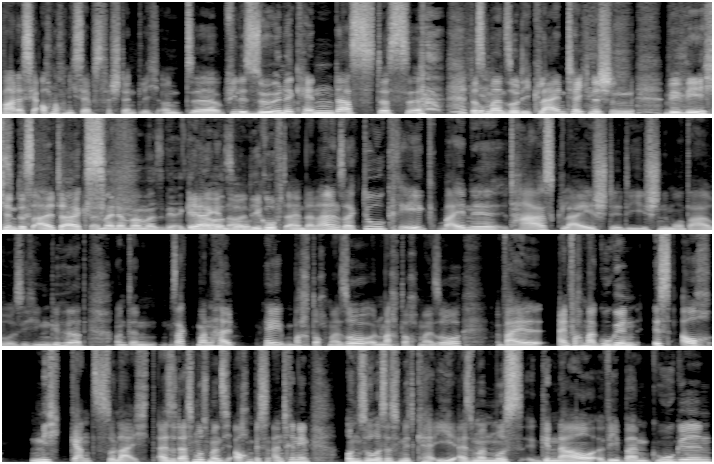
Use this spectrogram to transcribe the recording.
war das ja auch noch nicht selbstverständlich. Und äh, viele Söhne kennen das, dass, äh, dass ja. man so die kleinen technischen Wehwehchen des Alltags. Bei meiner Mama genau Ja, genau. So. Die ruft einen dann an und sagt, du Krieg, meine Taskleiste, die ist nicht mehr da, wo sie hingehört. Und dann sagt man halt, hey, mach doch mal so und mach doch mal so. Weil einfach mal googeln ist auch nicht ganz so leicht. Also das muss man sich auch ein bisschen antrainieren. Und so ist es mit KI. Also man muss genau wie beim Googlen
